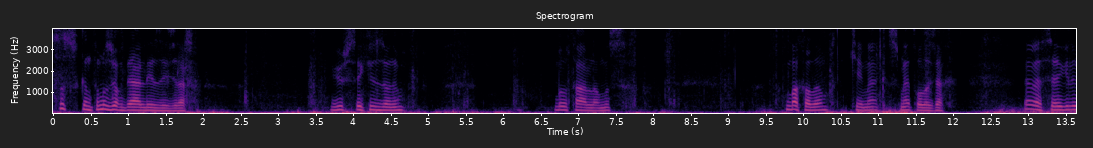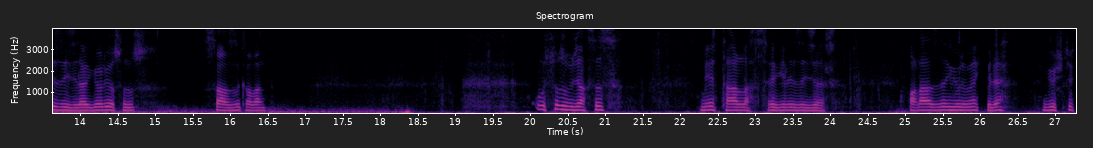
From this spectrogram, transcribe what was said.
Su sıkıntımız yok değerli izleyiciler. 108 dönüm bu tarlamız. Bakalım kime kısmet olacak. Evet sevgili izleyiciler görüyorsunuz sazlık alan uçsuz bucaksız bir tarla sevgili izleyiciler. Arazide yürümek bile güçlük.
